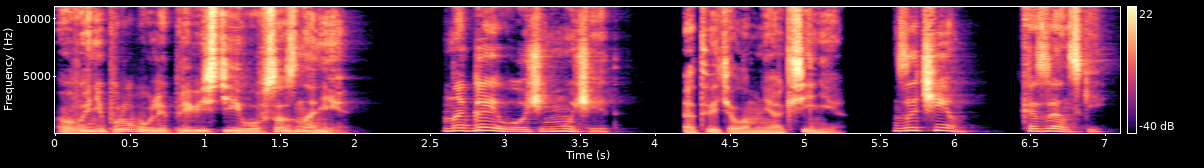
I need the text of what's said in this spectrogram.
«Вы не пробовали привести его в сознание?» «Нога его очень мучает», ответила мне Аксинья. «Зачем, Казанский?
